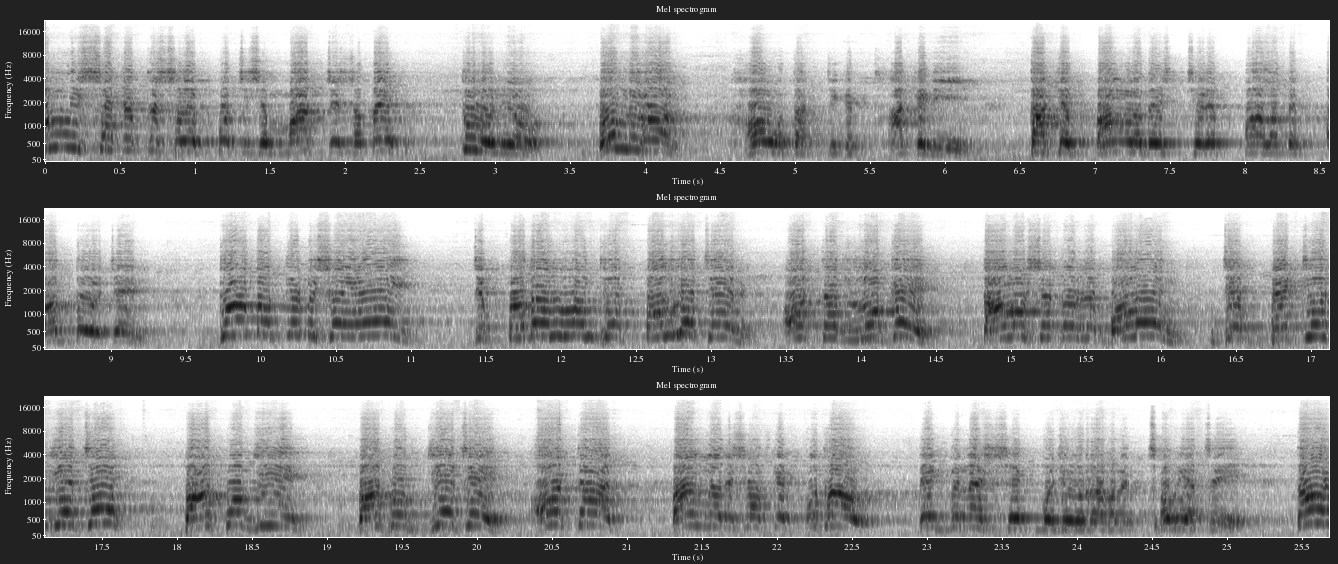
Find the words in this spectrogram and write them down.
উনিশশো একাত্তর সালের পঁচিশে মার্চের সাথে তুলনীয়। বন্ধুগণ, ক্ষমতার টিকে থাকেনি। তাকে বাংলাদেশ ছেড়ে পালাতে বাধ্য হয়েছেন। দুর্ভাগ্যের বিষয় এই যে প্রধানমন্ত্রী পালিয়েছেন, অর্থাৎ লোকে তামাশা করে বলেন যে বেটিও গিয়েছে, বাপও গিয়ে বাপক গিয়েছে। অর্থাৎ বাংলাদেশ আজকে কোথাও দেখবেন না শেখ মুজিবুর রহমানের ছবি আছে। তার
